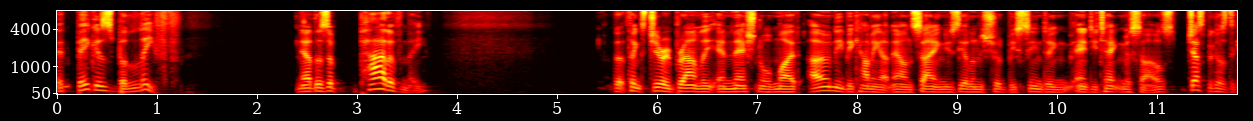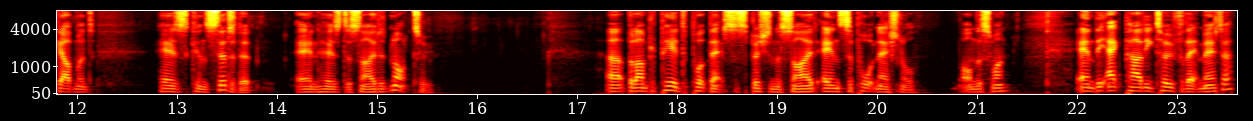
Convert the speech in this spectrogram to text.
It beggars belief. Now, there's a part of me that thinks Gerry Brownlee and National might only be coming out now and saying New Zealand should be sending anti tank missiles just because the government has considered it and has decided not to. Uh, but I'm prepared to put that suspicion aside and support National on this one. And the ACT Party, too, for that matter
